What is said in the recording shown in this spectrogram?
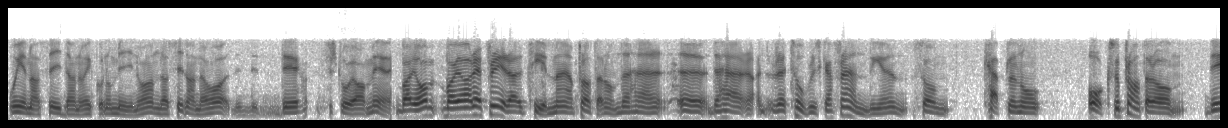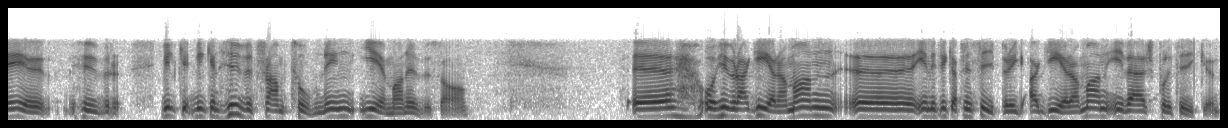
å ena sidan och ekonomin å andra sidan. Det, det, förstår jag med. Vad jag, vad jag refererade till när jag pratade om det här, eh, det här retoriska förändringen som Kaplan också pratar om, det är hur, vilken, vilken huvudframtoning ger man USA? Eh, och hur agerar man, eh, enligt vilka principer agerar man i världspolitiken?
